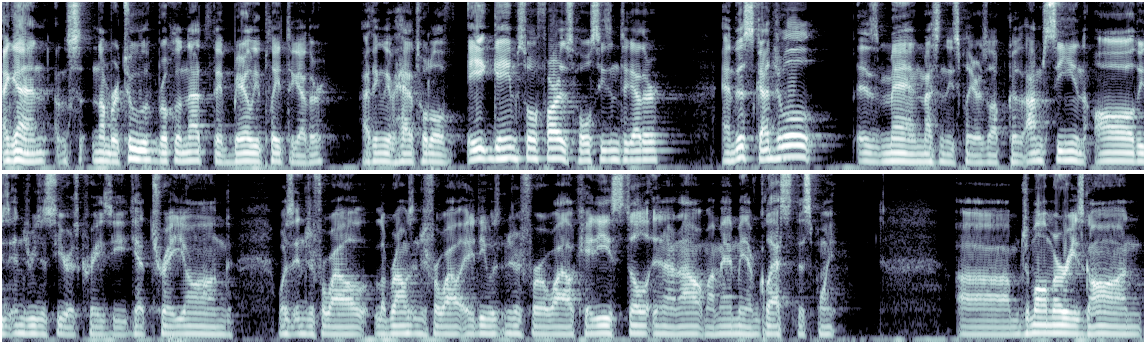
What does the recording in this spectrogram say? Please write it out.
again, number two, Brooklyn Nets. They've barely played together. I think they've had a total of eight games so far this whole season together. And this schedule is man messing these players up because I'm seeing all these injuries this year is crazy. You get Trae Young was injured for a while, LeBron was injured for a while, AD was injured for a while, KD still in and out. My man may have glassed at this point. Um, Jamal Murray's gone.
